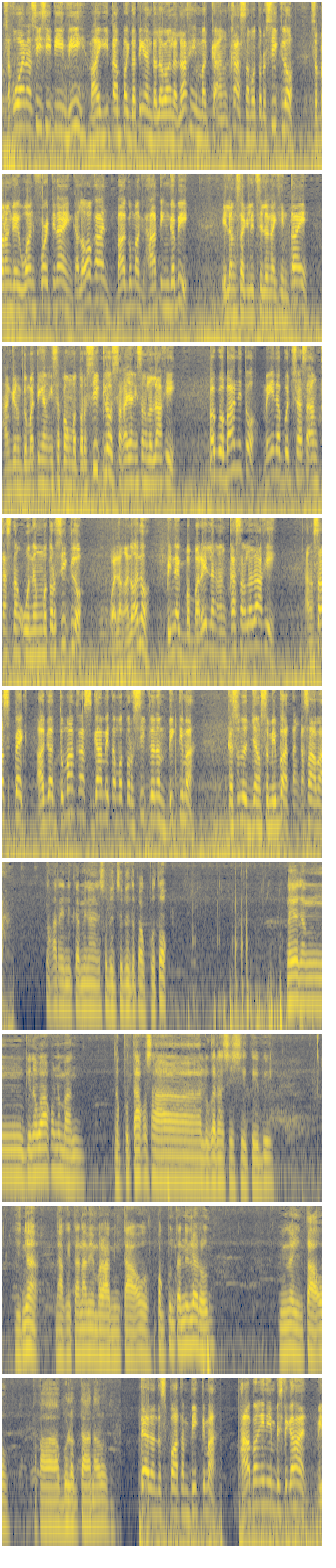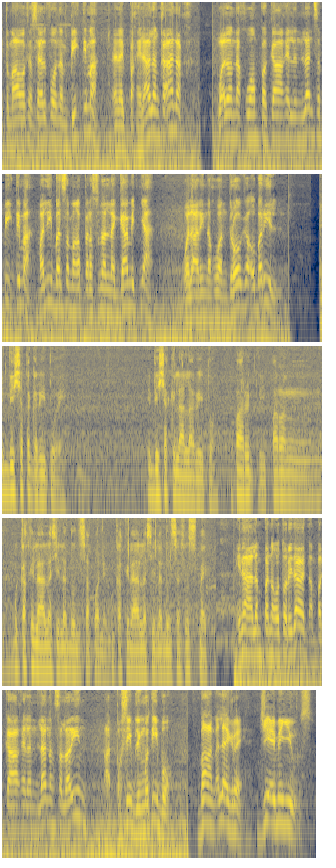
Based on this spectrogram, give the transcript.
Sa kuha ng CCTV, makikita ang pagdating ng dalawang lalaking magkaangkas sa motorsiklo sa barangay 149, Caloocan bago maghating gabi. Ilang saglit sila naghintay hanggang dumating ang isa pang motorsiklo sa kayang isang lalaki. Pagbaba nito, may inabot siya sa angkas ng unang motorsiklo. Walang ano-ano, pinagbabaril ng angkas ng lalaki. Ang suspect agad tumakas gamit ang motorsiklo ng biktima. Kasunod niyang sumibat ang kasama. Nakarinig kami na sunod-sunod na pagputok. Ngayon, ang ginawa ko naman, nagpunta ako sa lugar ng CCTV. Yun nga, nakita namin maraming tao. Pagpunta nila ron, yun nga yung tao. Nakabulagta na ron. Dead on the spot ang biktima. Habang iniimbestigahan, may tumawag sa cellphone ng biktima na nagpakilalang kaanak. Walang nakuhang pagkakakilanlan sa biktima maliban sa mga personal na gamit niya. Wala rin nakuhang droga o baril. Hindi siya taga rito eh. Hindi siya kilala rito. Apparently, parang magkakilala sila doon sa kwan eh. Magkakilala sila doon sa suspect. Inaalam pa ng otoridad ang pagkakakilanlan ng salarin at posibleng motibo. Bam Alegre, GMA News.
